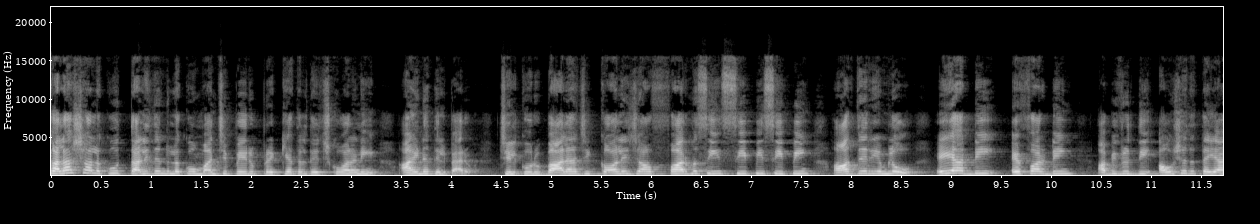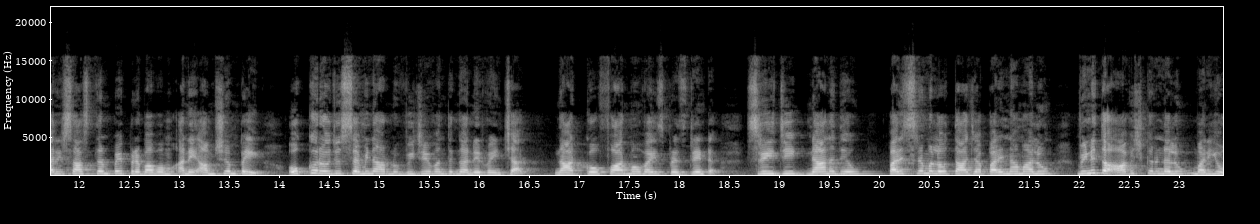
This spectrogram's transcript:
కళాశాలకు తల్లిదండ్రులకు మంచి పేరు ప్రఖ్యాతలు తెచ్చుకోవాలని ఆయన తెలిపారు. Chilkur Balaji college of pharmacy CPCP ఆధ్వర్యంలో ఏఆర్డి ఎఫ్ఆర్డి అభివృద్ధి ఔషధ తయారీ శాస్త్రంపై ప్రభావం అనే అంశంపై ఒక్కరోజు సెమినార్ను విజయవంతంగా నిర్వహించారు. నాట్కో ఫార్మా వైస్ ప్రెసిడెంట్ శ్రీజీ జ్ఞానదేవ్ పరిశ్రమలో తాజా పరిణామాలు వినూత ఆవిష్కరణలు మరియు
